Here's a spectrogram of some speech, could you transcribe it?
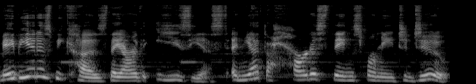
Maybe it is because they are the easiest and yet the hardest things for me to do.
